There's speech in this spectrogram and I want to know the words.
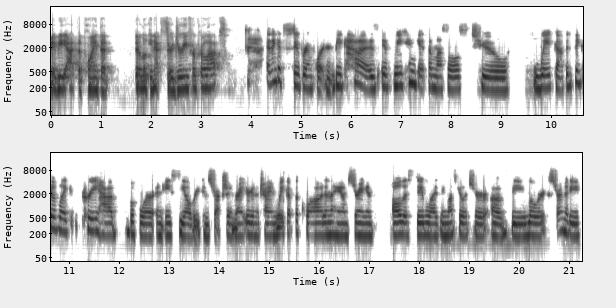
maybe at the point that they're looking at surgery for prolapse? I think it's super important because if we can get the muscles to wake up and think of like prehab before an ACL reconstruction, right? You're going to try and wake up the quad and the hamstring and all the stabilizing musculature of the lower extremity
